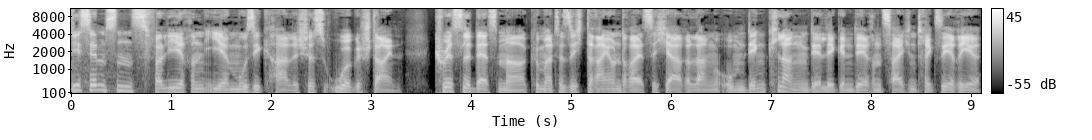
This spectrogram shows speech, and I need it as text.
Die Simpsons verlieren ihr musikalisches Urgestein. Chris Ledesma kümmerte sich 33 Jahre lang um den Klang der legendären Zeichentrickserie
